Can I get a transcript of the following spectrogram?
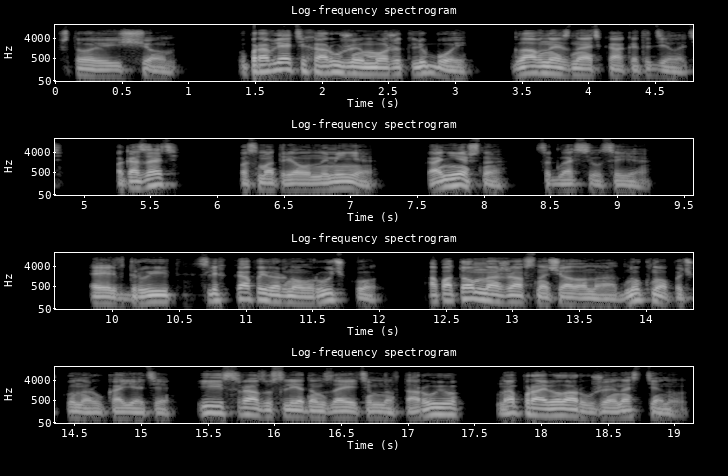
Что еще? Управлять их оружием может любой. Главное знать, как это делать. Показать? Посмотрел он на меня. Конечно, согласился я. Эльф-друид слегка повернул ручку, а потом, нажав сначала на одну кнопочку на рукояти и сразу следом за этим на вторую, направил оружие на стену.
